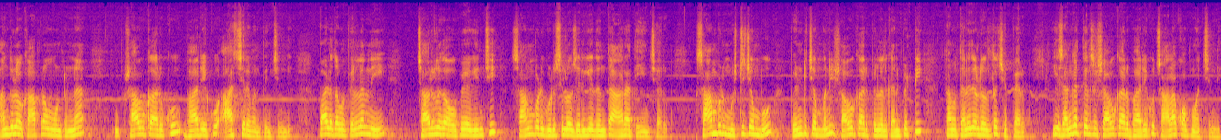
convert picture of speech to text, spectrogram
అందులో కాపురం ఉంటున్న షావుకారుకు భార్యకు ఆశ్చర్యం అనిపించింది వాళ్ళు తమ పిల్లల్ని చారులుగా ఉపయోగించి సాంబుడి గుడిసెలో జరిగేదంతా ఆరా తీయించారు. సాంబుడు ముష్టి చెంబు వెండి చెంబుని షావుకారు పిల్లలు కనిపెట్టి తమ తల్లిదండ్రులతో చెప్పారు. ఈ సంగతి తెలిసి షావుకారు భార్యకు చాలా కోపం వచ్చింది.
